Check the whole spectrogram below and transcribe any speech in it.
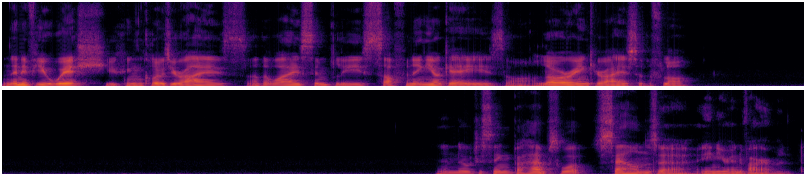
And then, if you wish, you can close your eyes, otherwise, simply softening your gaze or lowering your eyes to the floor. And noticing perhaps what sounds are in your environment.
